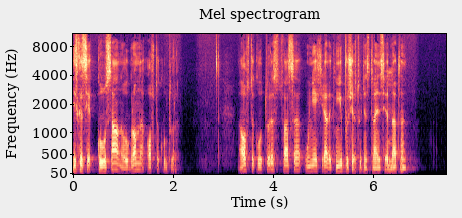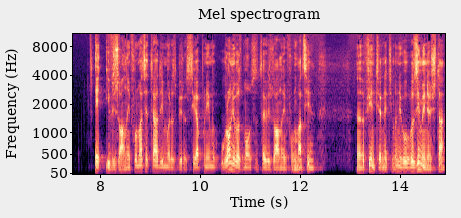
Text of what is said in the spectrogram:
Иска се колосална, огромна обща култура. А обща култура, това са уния хиляда книги по 600 страници едната. Е, и визуална информация трябва да има, разбира се. Сега поне има огромни възможности за тази визуална информация. В интернет има невъобразими неща,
